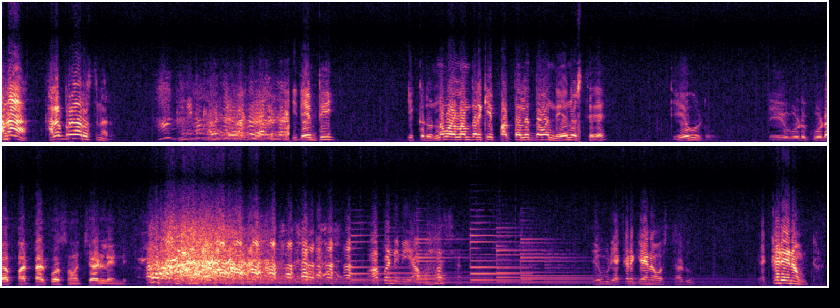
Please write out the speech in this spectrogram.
అన్నా కలెక్టర్ గారు వస్తున్నారు. ఇదేమిటి? ఇక్కడ ఉన్న వాళ్ళందరికీ పట్టాలిద్దామని నేను వస్తే దేవుడు. దేవుడు కూడా పట్టా కోసం వచ్చాడులేండి. ఆపండి మీ అపహాస దేవుడు ఎక్కడికైనా వస్తాడు ఎక్కడైనా ఉంటాడు.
